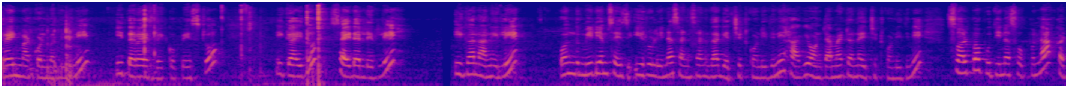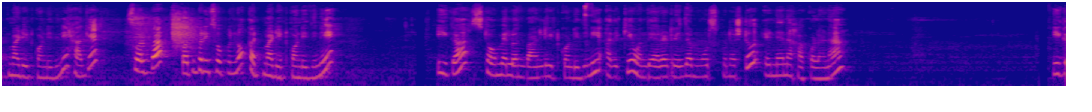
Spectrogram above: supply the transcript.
ಗ್ರೈಂಡ್ ಮಾಡ್ಕೊಂಡು ಬಂದಿದ್ದೀನಿ. ಈ ಥರ ಇರಬೇಕು ಪೇಸ್ಟು ಈಗ ಇದು ಸೈಡಲ್ಲಿರಲಿ ಈಗ ನಾನಿಲ್ಲಿ ಒಂದು ಮೀಡಿಯಮ್ ಸೈಜ್ ಈರುಳ್ಳಿನ ಸಣ್ಣ ಸಣ್ಣದಾಗಿ ಹೆಚ್ಚಿಟ್ಕೊಂಡಿದ್ದೀನಿ. ಹಾಗೆ ಒಂದು ಟೊಮೆಟೊನ ಹೆಚ್ಚಿಟ್ಕೊಂಡಿದ್ದೀನಿ. ಸ್ವಲ್ಪ ಪುದೀನ ಸೊಪ್ಪನ್ನು ಕಟ್ ಮಾಡಿ ಇಟ್ಕೊಂಡಿದ್ದೀನಿ. ಹಾಗೆ ಸ್ವಲ್ಪ ಕೊತ್ತಂಬರಿ ಸೊಪ್ಪನ್ನು ಕಟ್ ಮಾಡಿ ಇಟ್ಕೊಂಡಿದ್ದೀನಿ. ಈಗ ಸ್ಟವ್ ಮೇಲೆ ಒಂದು ಬಾಣಲಿ ಇಟ್ಕೊಂಡಿದ್ದೀನಿ. ಅದಕ್ಕೆ ಒಂದು ಎರಡರಿಂದ ಮೂರು ಸ್ಪೂನಷ್ಟು ಎಣ್ಣೆನ ಹಾಕ್ಕೊಳ್ಳೋಣ ಈಗ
